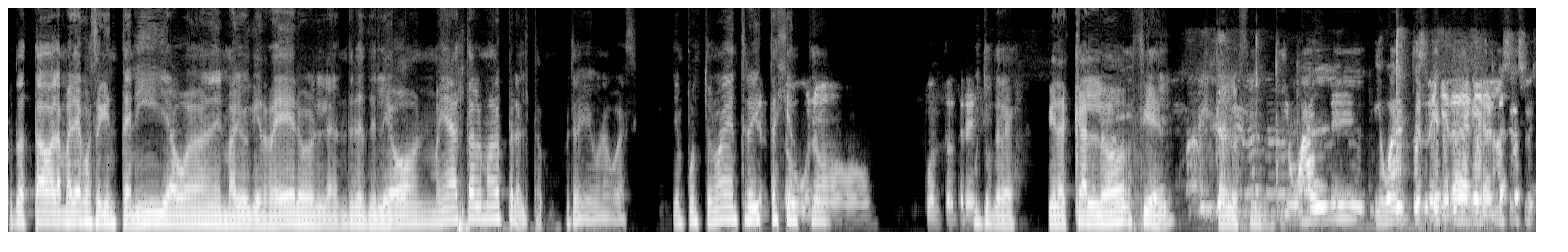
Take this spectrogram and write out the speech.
Puta, estaba la María José Quintanilla, weón, el Mario Guerrero, el Andrés de León. Mañana está el Manuel Peralta, ¿cachai? Una así. Y en punto 9 entrevista gente. 1.3. Punto 3. Mira, Carlos Fiel. Carlos Fiel. Igual, igual entonces este capítulo, Daniela. se va a subir,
